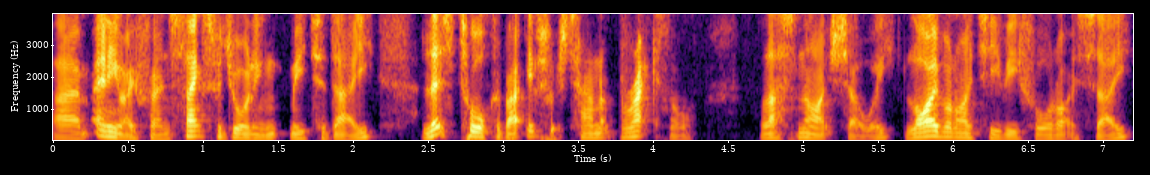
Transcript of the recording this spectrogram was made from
Um, anyway, friends, thanks for joining me today. Let's talk about Ipswich Town at Bracknell last night, shall we? Live on ITV4, like I say.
